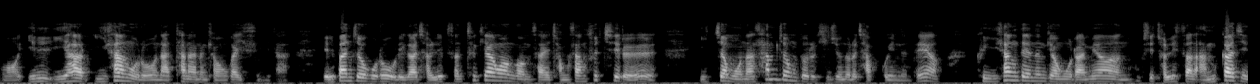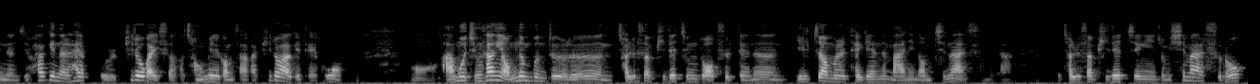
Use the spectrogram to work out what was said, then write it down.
어, 1 이하 이상으로 나타나는 경우가 있습니다. 일반적으로 우리가 전립선 특이항원 검사의 정상 수치를 2.5나 3 정도를 기준으로 잡고 있는데요. 그 이상 되는 경우라면 혹시 전립선 암까지 있는지 확인을 해 볼 필요가 있어서 정밀 검사가 필요하게 되고 어, 아무 증상이 없는 분들은 전립선 비대증도 없을 때는 1점을 대개는 많이 넘지는 않습니다. 전립선 비대증이 좀 심할수록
